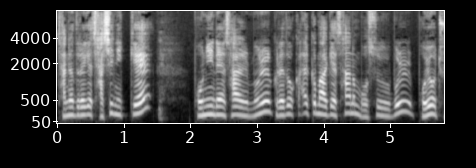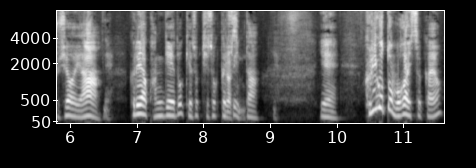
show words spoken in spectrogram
자녀들에게 자신 있게 예. 본인의 삶을 그래도 깔끔하게 사는 모습을 보여주셔야 예. 그래야 관계도 계속 지속될 그렇습니다. 수 있다. 예. 예. 그리고 또 뭐가 있을까요?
